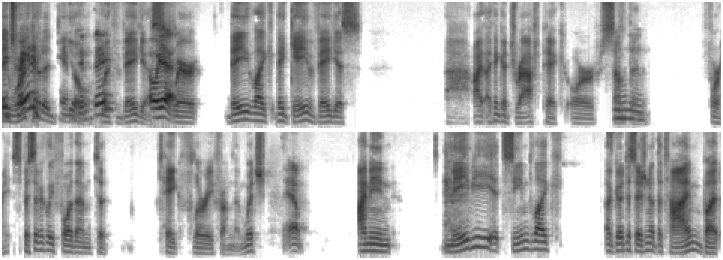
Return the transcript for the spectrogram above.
They they, worked traded out a him, deal didn't they? with Vegas. Oh, yeah. where they like they gave Vegas, I, I think a draft pick or something Mm-hmm. for specifically for them to take Fleury from them. Which Damn. I mean, maybe it seemed like a good decision at the time, but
